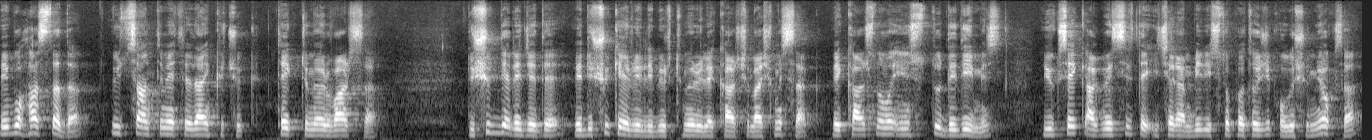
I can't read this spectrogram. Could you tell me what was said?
ve bu hastada 3 santimetreden küçük tek tümör varsa, düşük derecede ve düşük evreli bir tümör ile karşılaşmışsak ve karsinoma institü dediğimiz yüksek agresifte içeren bir histopatolojik oluşum yoksa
